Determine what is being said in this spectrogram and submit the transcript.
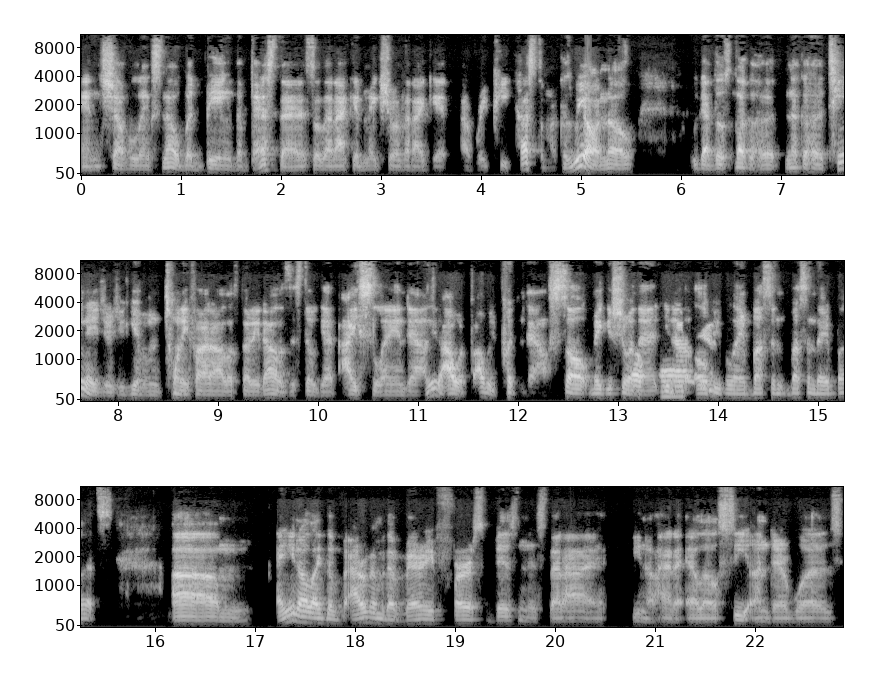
and shoveling snow but being the best at it so that i could make sure that i get a repeat customer because we all know we got those knucklehead knucklehead teenagers. You give them twenty five dollars, thirty dollars, they still got ice laying down. You know, I would probably putting down salt, making sure that you know old people ain't busting busting their butts. Um, and you know, like the I remember the very first business that I you know had an LLC under was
